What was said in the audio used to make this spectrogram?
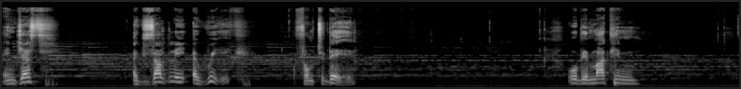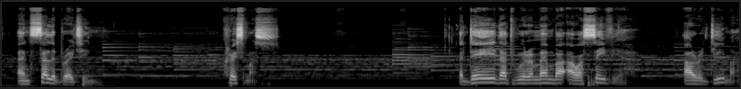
In just exactly a week, from today, we'll be marking and celebrating Christmas. A day that we remember our Savior, our Redeemer,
